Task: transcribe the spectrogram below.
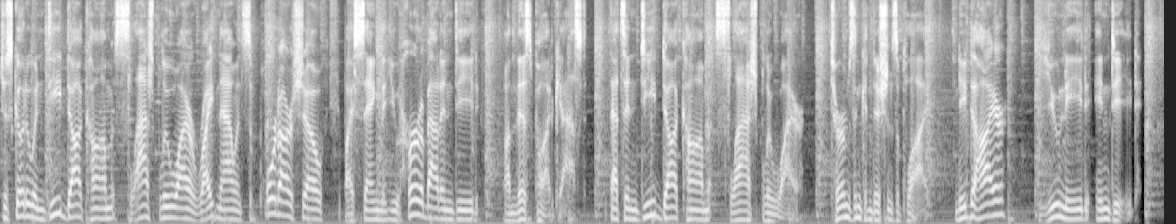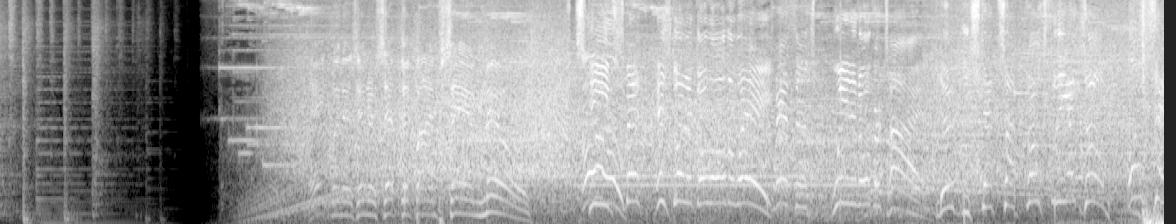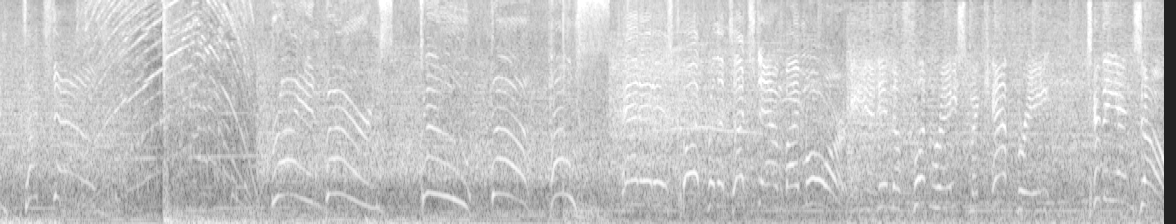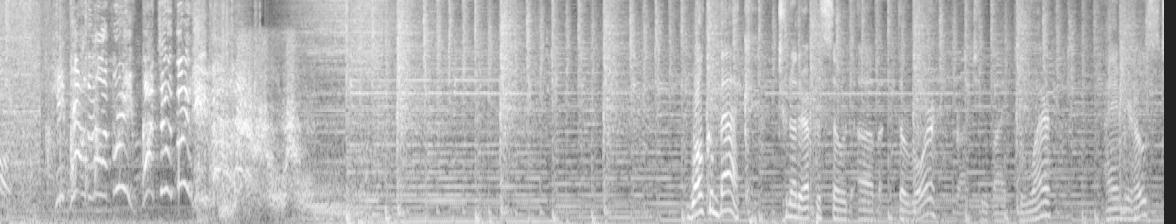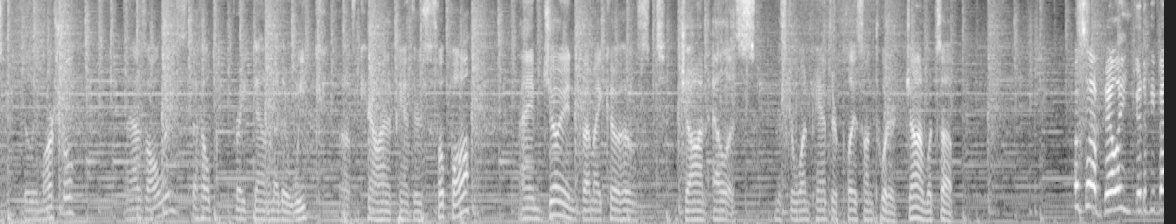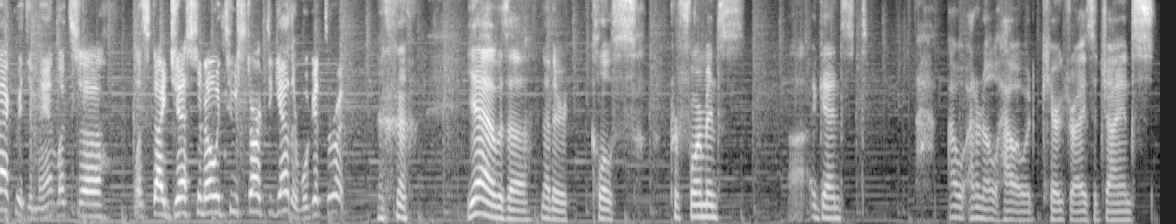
Just go to Indeed.com slash BlueWire right now and support our show by saying that you heard about Indeed on this podcast. That's Indeed.com slash BlueWire. Terms and conditions apply. Need to hire? You need Indeed. Aikman is intercepted by Sam Mills. Steve oh! Smith is going to go all the way. Panthers win in overtime. Newton steps up, close for the end zone. Olsen, touchdown by Moore. And in the foot race, McCaffrey to the end zone. Keep pounding on three. One, two, three. Keep pounding. Welcome back to another episode of The Roar, brought to you by Blue Wire. I am your host, Billy Marshall, and as always, to help break down another week of Carolina Panthers football, I am joined by my co-host John Ellis, Mr. One Panther Place on Twitter. John, what's up? What's up, Billy? Good to be back with you, man. Let's uh let's digest an 0 2 start together. We'll get through it. yeah, it was uh, another close performance uh, against. I, I don't know how I would characterize the Giants.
